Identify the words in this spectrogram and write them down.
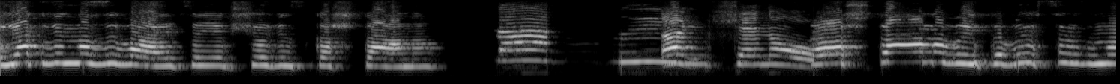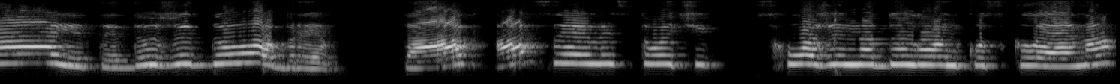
як він називається, якщо він з каштана? Каштановий, та ви все знаєте, дуже добре. Так, а цей листочок схожий на долоньку з клена.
